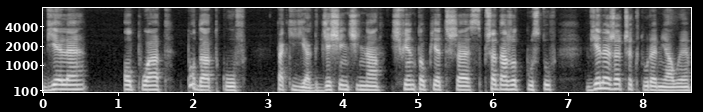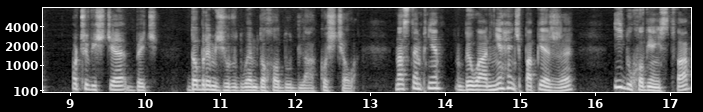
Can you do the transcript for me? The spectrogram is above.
Wiele opłat, podatków, takich jak dziesięcina, świętopietrze, sprzedaż odpustów, wiele rzeczy, które miały oczywiście być dobrym źródłem dochodu dla kościoła. Następnie była niechęć papieży i duchowieństwa,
